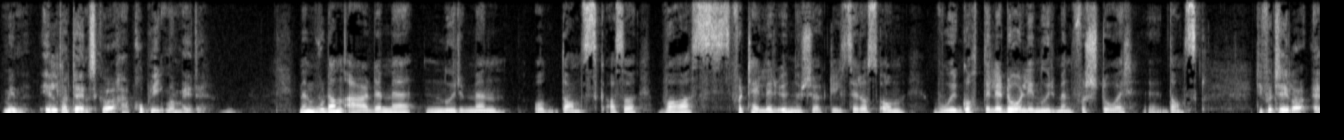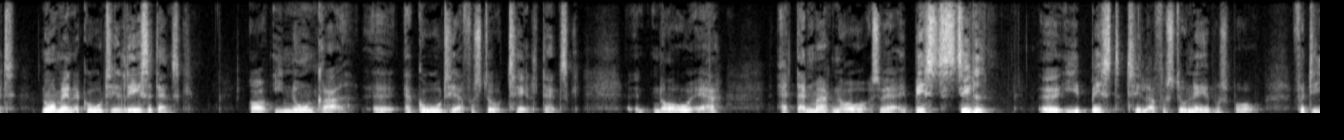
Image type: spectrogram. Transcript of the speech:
men eldre danskere har problemer med det. Men hvordan er det med nordmenn og dansk? Altså, hva forteller undersøkelser oss om hvor godt eller dårlig nordmenn forstår dansk? De forteller at nordmenn er gode til å lese dansk, og i noen grad er gode til å forstå talt dansk. Norge er at Danmark, Norge og Sverige er best stille. I er best til å forstå nabospråk, fordi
